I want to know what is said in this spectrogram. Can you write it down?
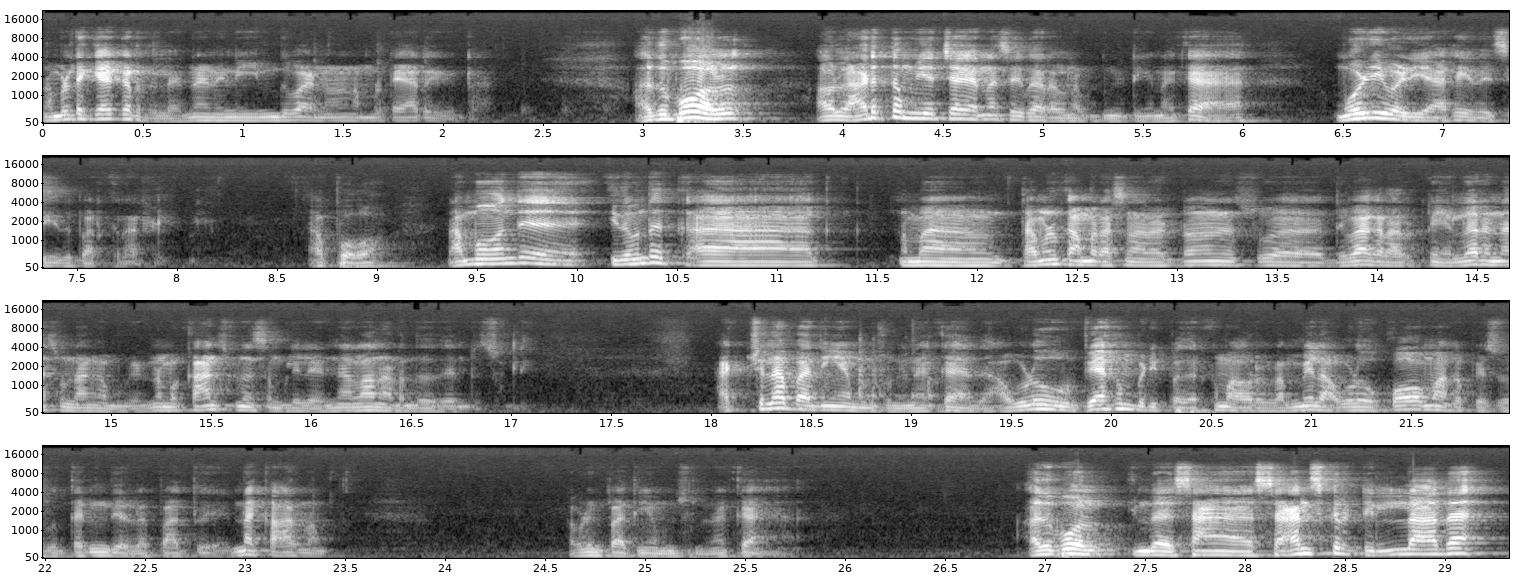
நம்மள்ட்ட கேட்கறது இல்லை. என்ன நீ இந்துவா? என்ன நம்மள்ட்ட யாரு கேட்டா அதுபோல் அவள் அடுத்த முயற்சியாக என்ன செய்கிறார்கள் அப்படின்னு கேட்டிங்கனாக்கா மொழி வழியாக இதை செய்து பார்க்கிறார்கள். அப்போது நம்ம வந்து இது வந்து நம்ம தமிழ் காமராசனாக இருக்கட்டும் திவாகராக திவாகரா இருக்கட்டும் எல்லாரும் என்ன சொன்னாங்க அப்படின்னு நம்ம கான்ஸ்டியூன் அசம்பிளியில் என்னெல்லாம் நடந்தது? என்று சொல்லி. ஆக்சுவலாக பார்த்தீங்க அப்படின்னு சொன்னாக்கா அது அவ்வளோ வேகம் பிடிப்பதற்கும் அவர்கள் நம்மையில் அவ்வளோ கோபமாக பேசுவது தெரிந்ததில் பார்த்து என்ன காரணம்? அப்படின்னு பார்த்தீங்க அப்படின்னு சொன்னாக்கா அதுபோல் இந்த சா சான்ஸ்கிரிட் இல்லாத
